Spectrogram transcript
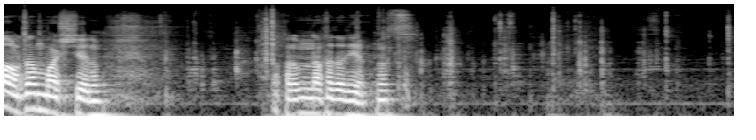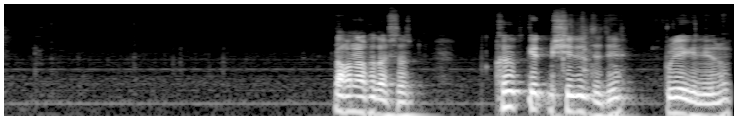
bardan başlayalım. Bakalım ne kadar yakınız. Bakın arkadaşlar 40 77 dedi. Buraya geliyorum.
